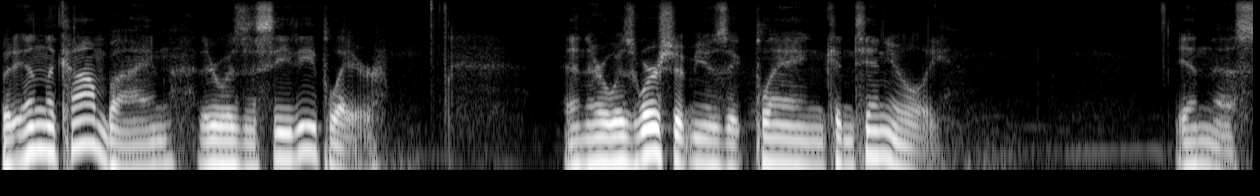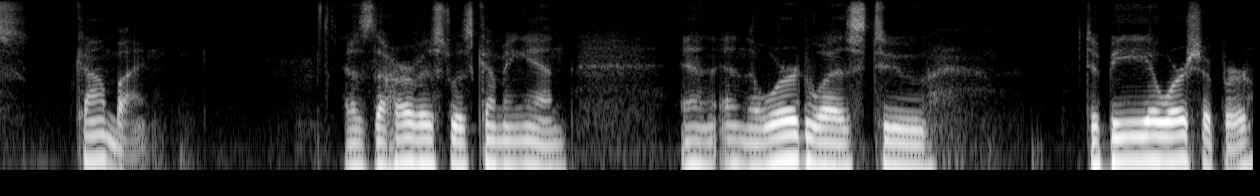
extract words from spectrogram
But in the combine there was a CD player. And there was worship music playing continually in this combine as the harvest was coming in. And and the word was to to be a worshiper.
